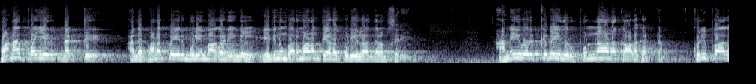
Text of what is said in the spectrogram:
பணப்பயிர் நட்டு அந்த பணப்பயிர் மூலியமாக நீங்கள் ஏதேனும் வருமானம் தேடக்கூடியவர்களாக இருந்தாலும் சரி அனைவருக்குமே இது ஒரு பொன்னான காலகட்டம். குறிப்பாக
